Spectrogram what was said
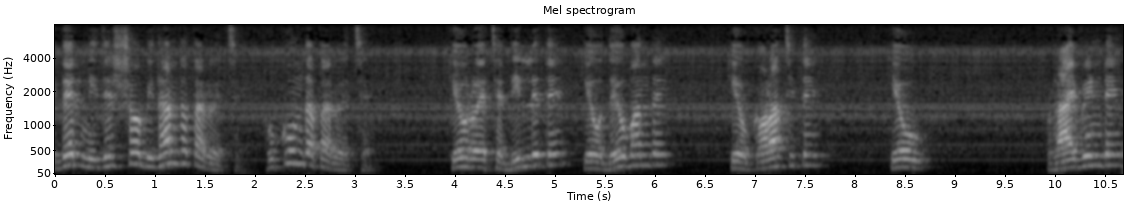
এদের নিজস্ব বিধানদাতা রয়েছে, হুকুমদাতা রয়েছে। কেউ রয়েছে দিল্লিতে, কেউ দেওবান্দে, কেউ করাচিতে, কেউ রায়বিন্ডে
